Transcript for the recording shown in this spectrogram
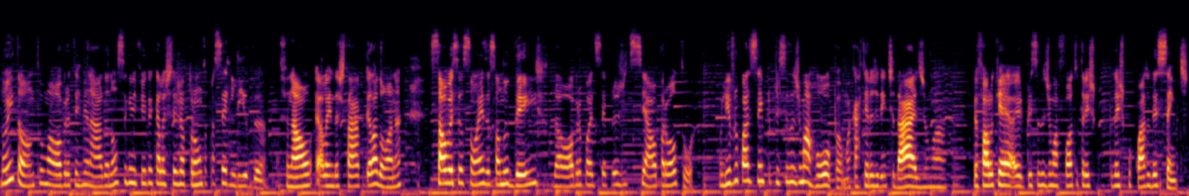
No entanto, uma obra terminada não significa que ela esteja pronta para ser lida. Afinal, ela ainda está peladona. Salvo exceções, essa nudez da obra pode ser prejudicial para o autor. O livro quase sempre precisa de uma roupa, uma carteira de identidade, uma. Eu falo que é, ele precisa de uma foto 3, 3x4 decente.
